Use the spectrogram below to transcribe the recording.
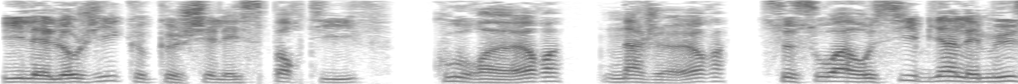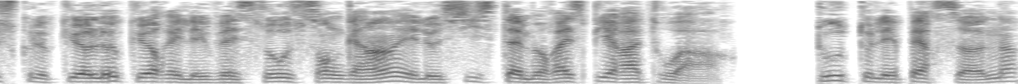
Il est logique que chez les sportifs, coureurs, nageurs, ce soit aussi bien les muscles que le cœur et les vaisseaux sanguins et le système respiratoire. Toutes les personnes,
